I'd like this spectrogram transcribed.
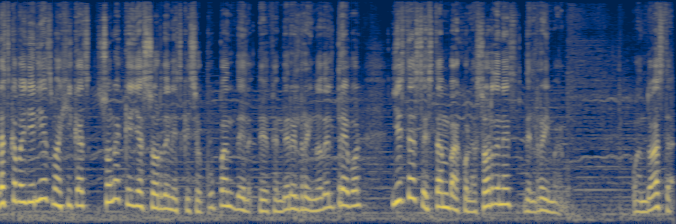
Las caballerías mágicas son aquellas órdenes que se ocupan de defender el reino del Trébol y estas están bajo las órdenes del Rey Mago. Cuando Asta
